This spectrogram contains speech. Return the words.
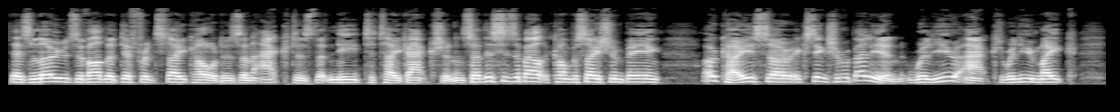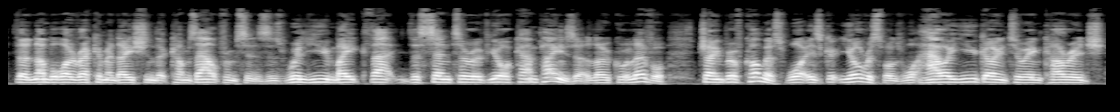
There's loads of other different stakeholders and actors that need to take action, and so this is about the conversation being okay. So Extinction Rebellion, will you act? Will you make the number one recommendation that comes out from citizens, will you make that the centre of your campaigns at a local level? Chamber of Commerce, what is your response? What, how are you going to encourage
